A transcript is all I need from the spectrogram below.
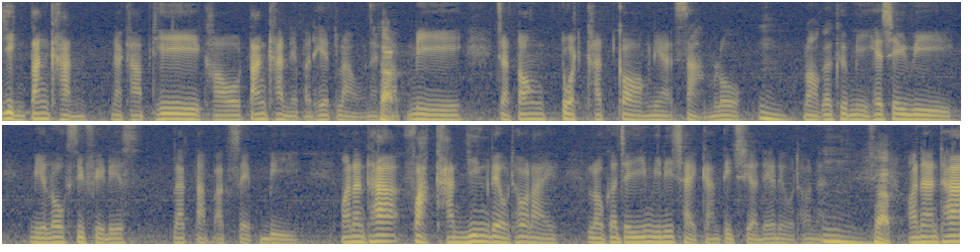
หญิงตั้งครรภ์นะครับที่เขาตั้งครรภ์ในประเทศเรานะคครัรับบ มีจะต้องตรวจคัดกรองเนี่ยสามโรคอืม เนาะก็คือมี HIV มีโรคซิฟิลิสและตับอักเสบบี เพราะฉะนั้นถ้าฝากคันยิ่งเร็วเท่าไหร่เราก็จะยิ่งวินิจฉัยการติดเชื้อได้เร็วเท่านั้นอืมครับ เพราะฉะนั้นถ้า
